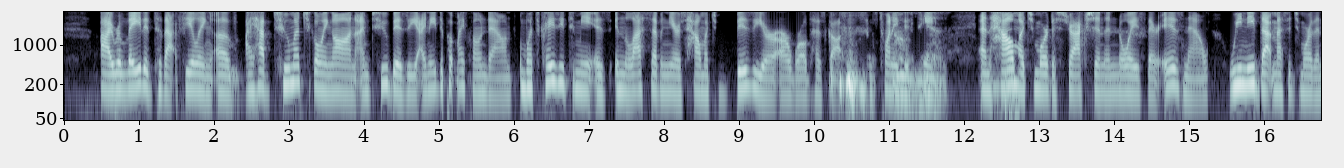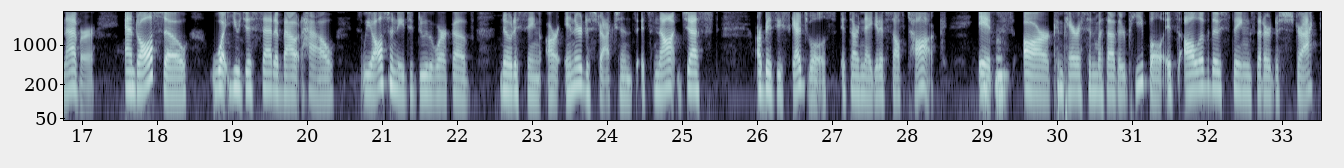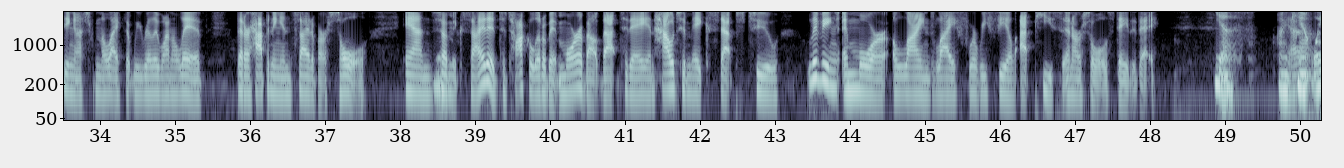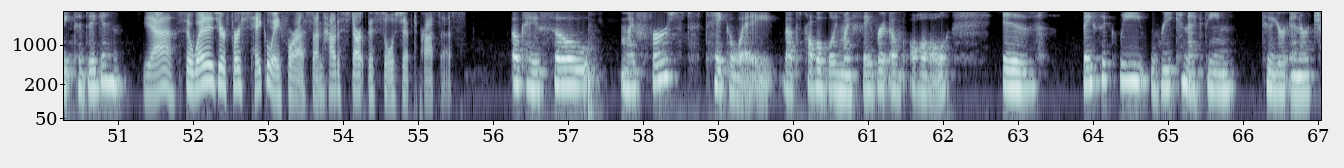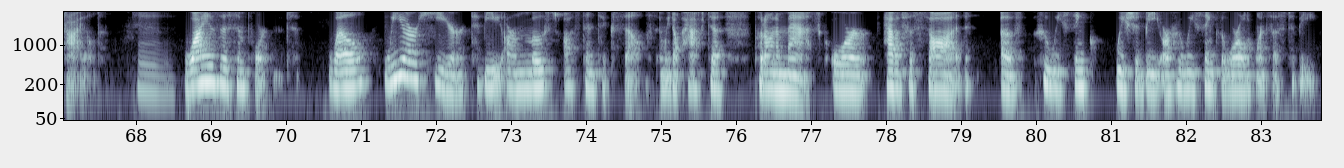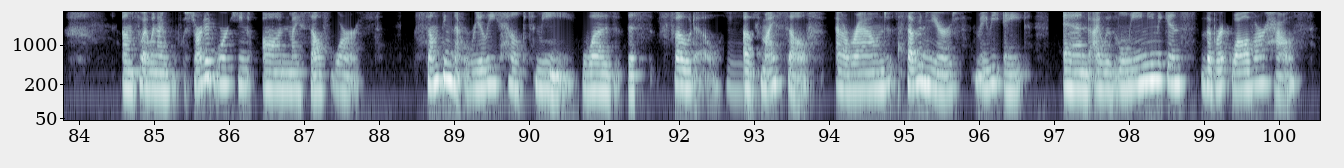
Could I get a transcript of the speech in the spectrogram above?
I related to that feeling of I have too much going on. I'm too busy. I need to put my phone down. And what's crazy to me is in the last seven years, how much busier our world has gotten since 2015 oh, yes. and how much more distraction and noise there is now. We need that message more than ever. And also, what you just said about how we also need to do the work of noticing our inner distractions. It's not just our busy schedules, it's our negative self talk. It's mm-hmm. our comparison with other people. It's all of those things that are distracting us from the life that we really want to live that are happening inside of our soul. And yes. so i'm excited to talk a little bit more about that today and how to make steps to living a more aligned life where we feel at peace in our souls day to day. Yes. I yeah. can't wait to dig in. Yeah. So what is your first takeaway for us on how to start this soul shift process? Okay so my first takeaway, that's probably my favorite of all, is basically reconnecting to your inner child. Hmm. Why is this important? Well, we are here to be our most authentic selves, and we don't have to put on a mask or have a facade of who we think we should be or who we think the world wants us to be. Um, so I, when I started working on my self worth, something that really helped me was this photo mm. of myself around seven years, maybe eight. And I was leaning against the brick wall of our house.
